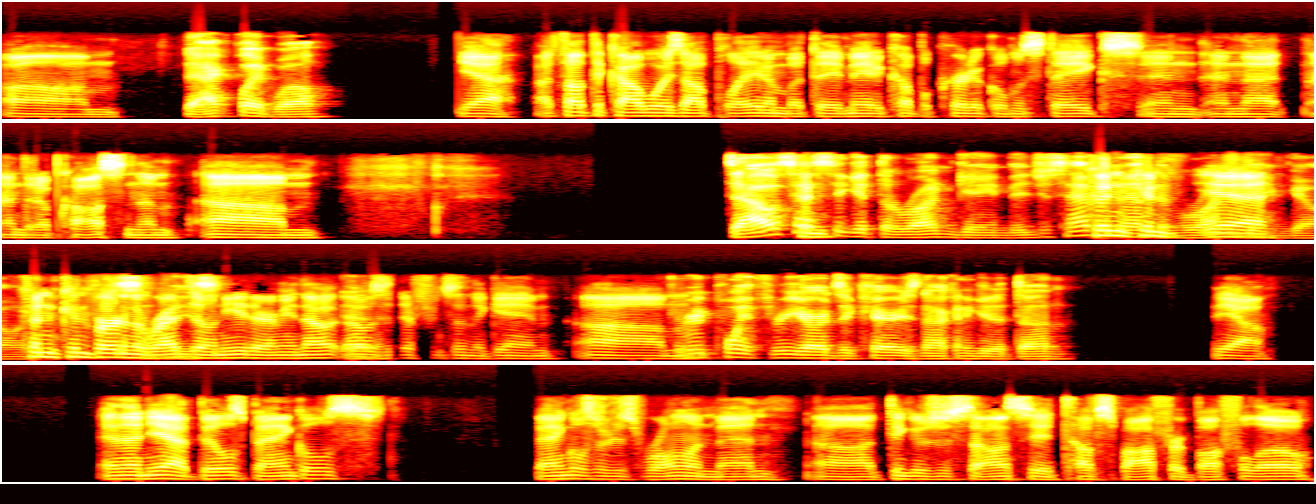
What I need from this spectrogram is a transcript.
Um, Dak played well. yeah, I thought the Cowboys outplayed them, but they made a couple critical mistakes, and and that ended up costing them. Um, Dallas has to get the run game. They just haven't couldn't had the run yeah, game going. couldn't convert in the red zone either. I mean, that that Yeah. was the difference in the game. Um, Three point three yards of carry is not going to get it done. Yeah. And then yeah, Bills Bengals. Bengals are just rolling, man. Uh, I think it was just honestly a tough spot for Buffalo.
